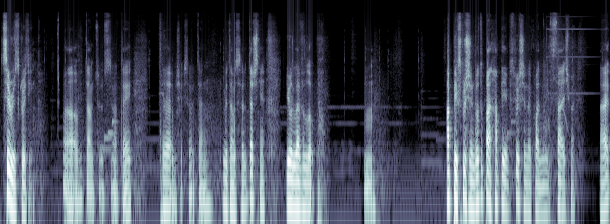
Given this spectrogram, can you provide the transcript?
Serious greeting. O, witam tu tutaj. Musiałem sobie ten. Witam serdecznie. You level up. Hmm. Happy expression, bo to pan happy expression dokładnie dostaliśmy. Tak?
